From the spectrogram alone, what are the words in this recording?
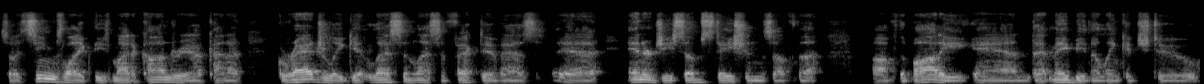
So it seems like these mitochondria kind of gradually get less and less effective as uh, energy substations of the of the body and that may be the linkage to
